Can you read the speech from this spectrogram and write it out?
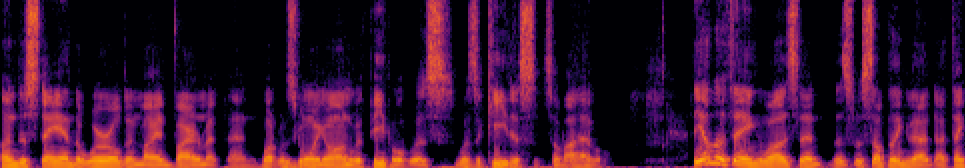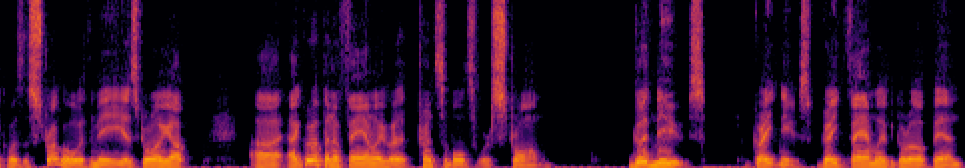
understand the world and my environment and what was going on with people was was a key to survival. The other thing was that this was something that I think was a struggle with me is growing up. Uh, I grew up in a family where principles were strong. Good news, great news, great family to grow up in.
